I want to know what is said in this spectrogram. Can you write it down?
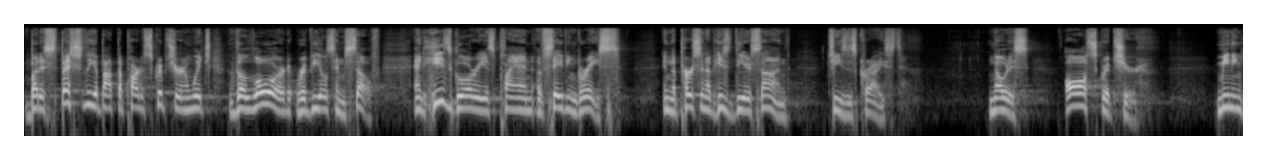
but especially about the part of Scripture in which the Lord reveals Himself and His glorious plan of saving grace in the person of His dear Son, Jesus Christ. Notice, all Scripture, meaning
